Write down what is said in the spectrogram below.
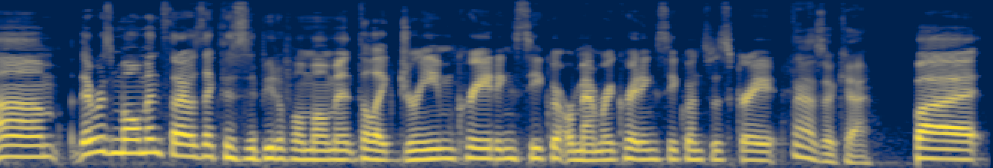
Um, there was moments that I was like, "This is a beautiful moment." The like dream creating sequence or memory creating sequence was great. That was okay. But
